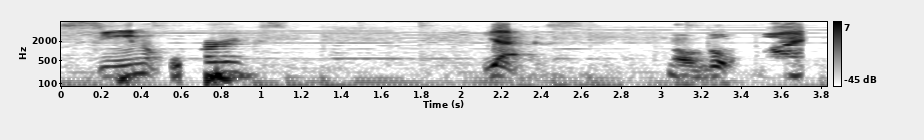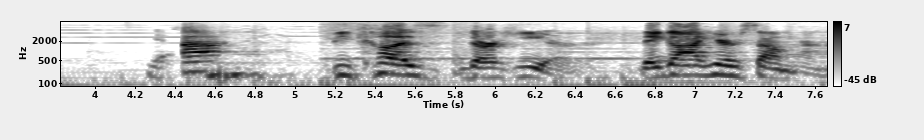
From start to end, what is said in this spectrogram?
seen orgs? Yes. Oh. But why? Ah, Because they're here. They got here somehow.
